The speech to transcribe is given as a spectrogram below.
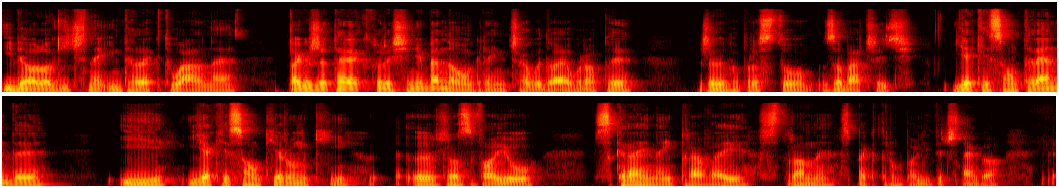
ideologiczne, intelektualne, także te, które się nie będą ograniczały do Europy, żeby po prostu zobaczyć, jakie są trendy i jakie są kierunki y, rozwoju skrajnej prawej strony spektrum politycznego. Y,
